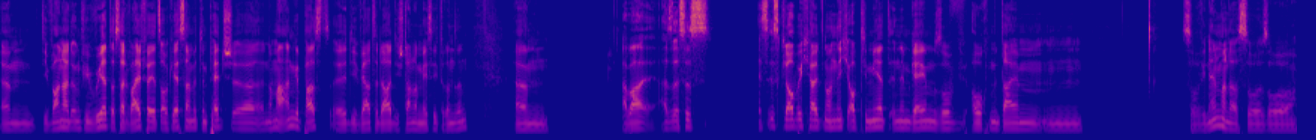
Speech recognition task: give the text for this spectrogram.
Ähm, die waren halt irgendwie weird. Das hat Valve ja jetzt auch gestern mit dem Patch äh, nochmal angepasst, äh, die Werte da, die standardmäßig drin sind. Ähm, aber also es ist, es ist, glaube ich, halt noch nicht optimiert in dem Game, so wie auch mit deinem, mh, so, wie nennt man das, so, so,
